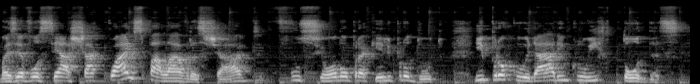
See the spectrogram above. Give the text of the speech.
mas é você achar quais palavras-chave funcionam para aquele produto e procurar incluir todas.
